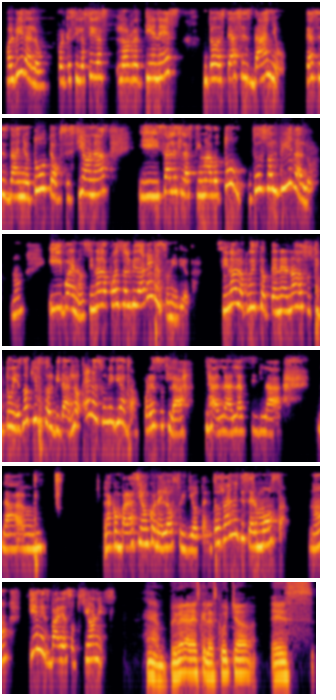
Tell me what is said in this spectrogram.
Olvídalo, porque si lo sigas, lo retienes, entonces te haces daño te haces daño tú, te obsesionas y sales lastimado tú. Entonces olvídalo, ¿no? Y bueno, si no lo puedes olvidar, eres un idiota. Si no lo pudiste obtener, no lo sustituyes, no quieres olvidarlo, eres un idiota. Por eso es la, la, la, la, la, la, la comparación con el oso idiota. Entonces realmente es hermosa, ¿no? Tienes varias opciones. Primera vez que la escucho es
